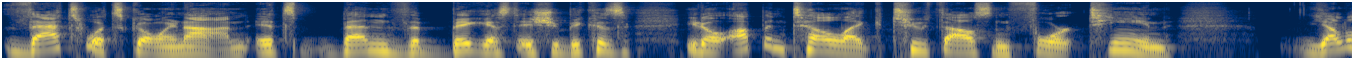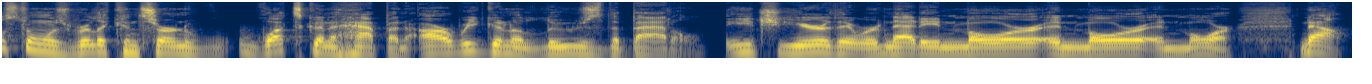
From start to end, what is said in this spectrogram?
That's what's going on. It's been the biggest issue because, you know, up until like 2014, Yellowstone was really concerned what's going to happen. Are we going to lose the battle? Each year they were netting more and more and more. Now,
